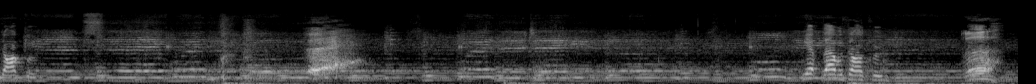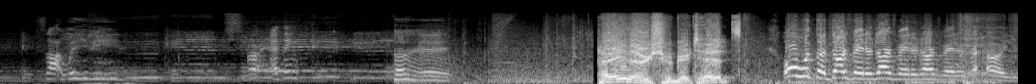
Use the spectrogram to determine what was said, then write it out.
Dog food. Yep, that was dog food. Ugh. It's not leaving. Alright, I think. Hey. Hey there, sugar tits. Oh, what the? Darth Vader, Darth Vader, Darth Vader. Oh, you.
